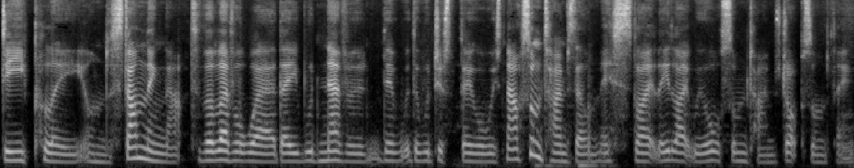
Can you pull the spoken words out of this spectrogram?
deeply understanding that to the level where they would never they, they would just they always now sometimes they'll miss slightly like we all sometimes drop something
